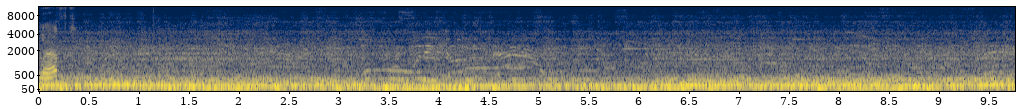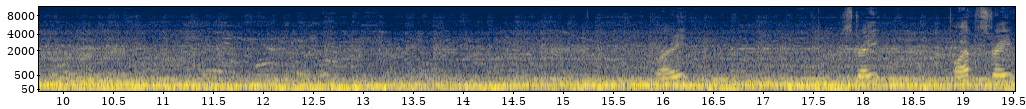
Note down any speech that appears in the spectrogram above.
left. Right, straight, left, straight.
